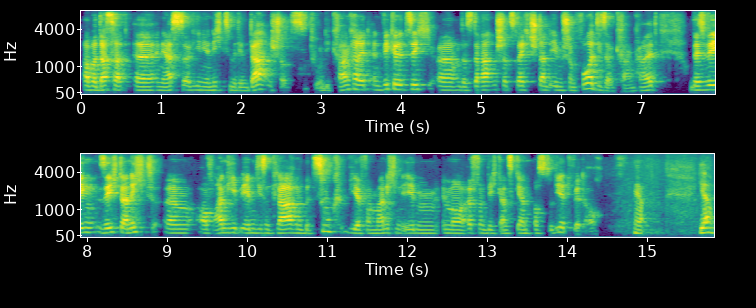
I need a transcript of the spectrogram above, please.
aber das hat äh, in erster Linie nichts mit dem Datenschutz zu tun. Die Krankheit entwickelt sich äh, und das Datenschutzrecht stand eben schon vor dieser Krankheit. Und deswegen sehe ich da nicht ähm, auf Anhieb eben diesen klaren Bezug, wie er von manchen eben immer öffentlich ganz gern postuliert wird auch. Ja. Ja,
